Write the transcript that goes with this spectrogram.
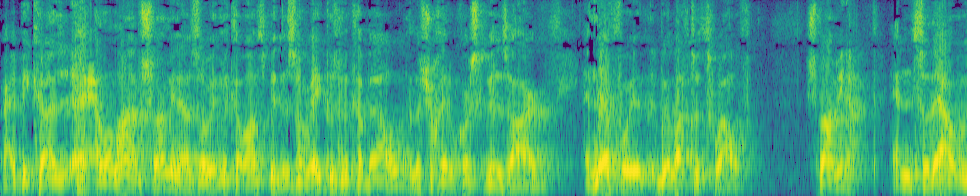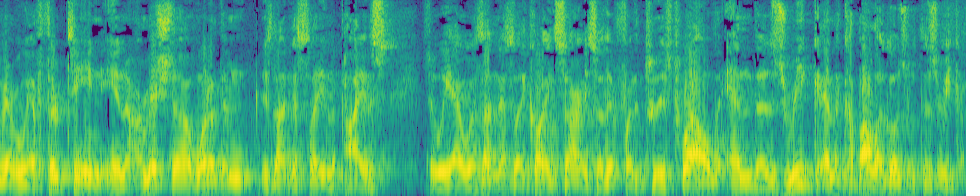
Right? Because eh, Elalav, Shlamina, must be the Zorekus Mekabel, and the Shochet, of course, could be the Zar, and therefore we're left with 12. Shmamina. And so now, remember, we have 13 in our Mishnah. One of them is not necessarily in the payis. So we have, well, it's not necessarily Kohen, sorry. So therefore the two is 12, and the Zrika, and the Kabbalah goes with the Zrika.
